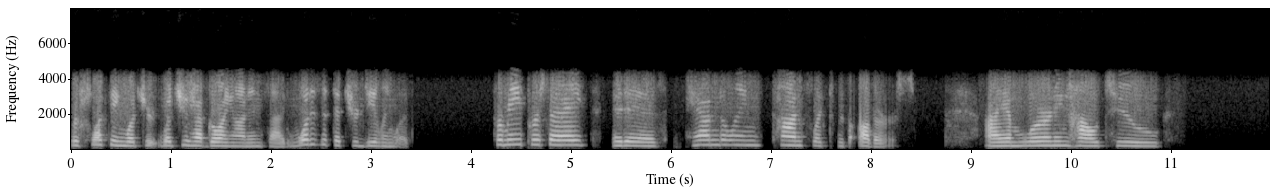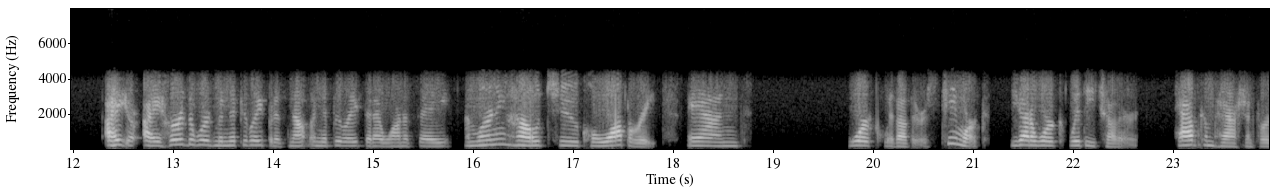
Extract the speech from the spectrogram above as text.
reflecting what you what you have going on inside. What is it that you're dealing with? For me per se, it is handling conflict with others. I am learning how to I I heard the word manipulate, but it's not manipulate that I want to say. I'm learning how to cooperate and work with others. Teamwork. You got to work with each other. Have compassion for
